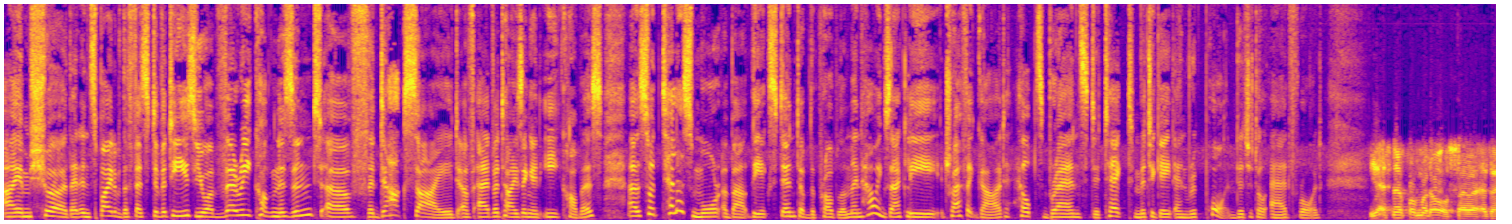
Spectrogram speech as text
I am sure that in spite of the festivities, you are very cognizant of the dark side of advertising and e commerce. Uh, so tell us more about the extent of the problem and how exactly Traffic Guard helps brands detect, mitigate, and report digital ad fraud. Yes, no problem at all. So, uh, as, I,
